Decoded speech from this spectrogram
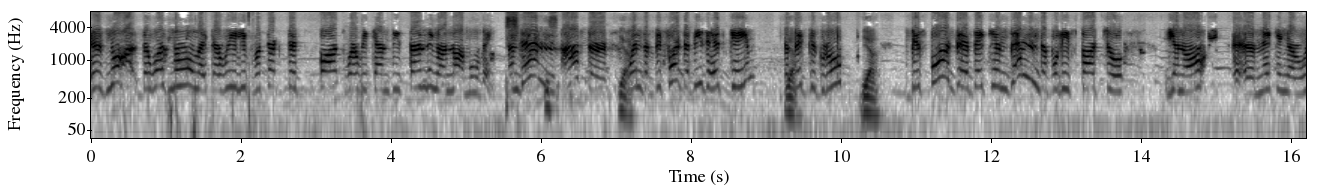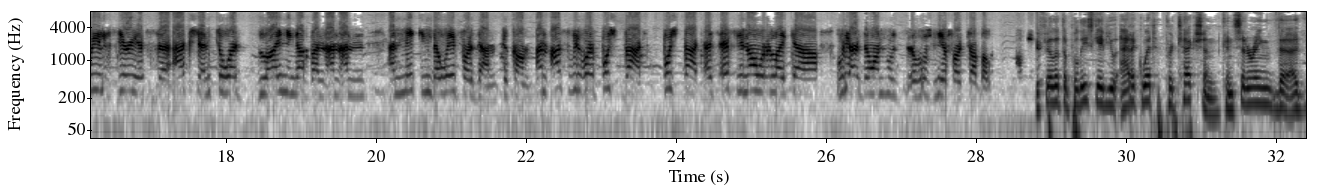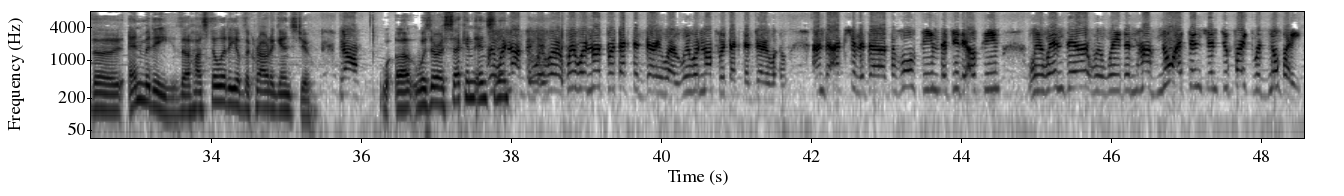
There's no, there was no like a really protected spot where we can be standing or not moving. And then Is- after, Yeah. when the before the BDS came, the Yeah. big group, Yeah. before they, they came, then the police start to, you know, uh, uh, making a real serious uh, action towards lining up and, and, and, and making the way for them to come. And us, we were pushed back, pushed back, as if, you know, we're like, uh, we are the one who's, who's here for trouble. You feel that the police gave you adequate protection, considering the the enmity, the hostility of the crowd against you. No, Uh, was there a second incident? we were not, we were, we were not protected very well. We were not protected very well. And actually, the, the whole team, the GDL team, we went there, we, we didn't have no attention to fight with nobody.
